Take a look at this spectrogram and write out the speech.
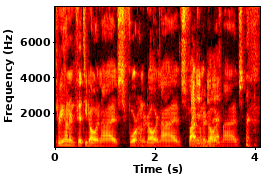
$350 knives, $400 knives, I didn't do $500 that. knives.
